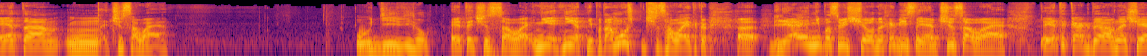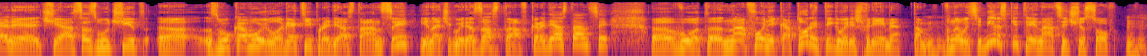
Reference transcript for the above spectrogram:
Это часовая. Удивил. Это часовая. Нет, нет, не потому что часовая такая. Э, для непосвященных объясняем. Часовая. Это когда в начале часа звучит э, звуковой логотип радиостанции, иначе говоря, заставка радиостанции, э, вот, на фоне которой ты говоришь время. Там угу. в Новосибирске 13 часов. Угу.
